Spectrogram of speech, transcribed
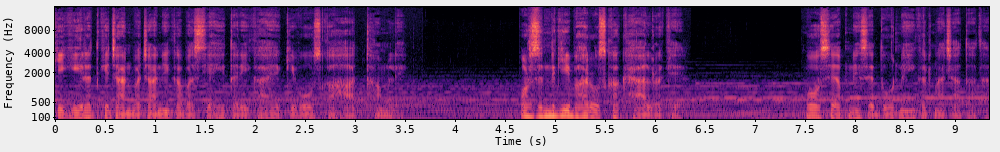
कि कीरत की जान बचाने का बस यही तरीका है कि वो उसका हाथ थाम ले और ज़िंदगी भर उसका ख्याल रखे। वो उसे अपने से दूर नहीं करना चाहता था।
